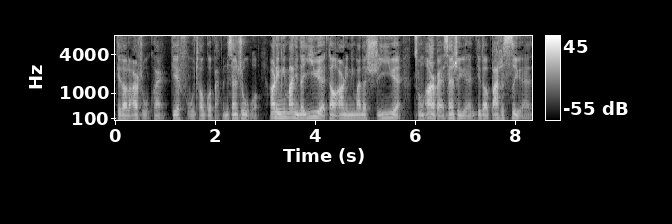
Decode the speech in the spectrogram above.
跌到了二十五块，跌幅超过百分之三十五。二零零八年的一月到二零零八的十一月，从二百三十元跌到八十四元，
